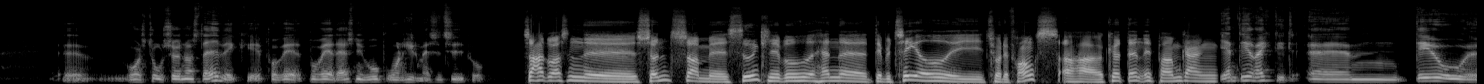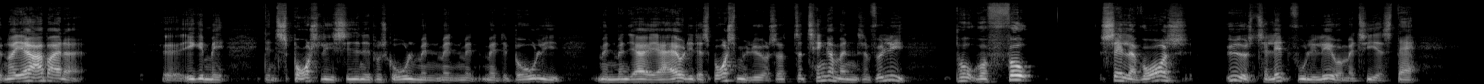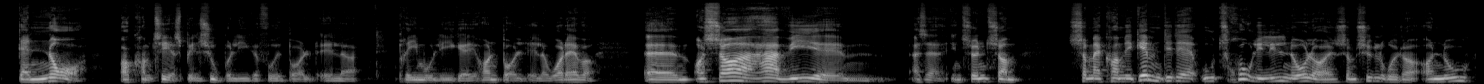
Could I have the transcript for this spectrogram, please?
øh, vores to sønner stadigvæk øh, på, hver, på hver deres niveau bruger en hel masse tid på. Så har du også en øh, søn, som øh, siden klippet, han øh, debuterede i Tour de France og har kørt den et par omgange. Jamen, det er rigtigt. Øhm, det er jo, øh, når jeg arbejder øh, ikke med den sportslige side nede på skolen, men, men med, med det boglige, men, men jeg, jeg er jo i det der sportsmiljø, så, så tænker man selvfølgelig på, hvor få selv af vores yderst talentfulde elever, Mathias, der, der når at komme til at spille Superliga-fodbold, eller Primo Liga i håndbold, eller whatever. Øhm, og så har vi øhm, altså en søn, som, som er kommet igennem det der utrolig lille nåløje som cykelrytter, og nu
